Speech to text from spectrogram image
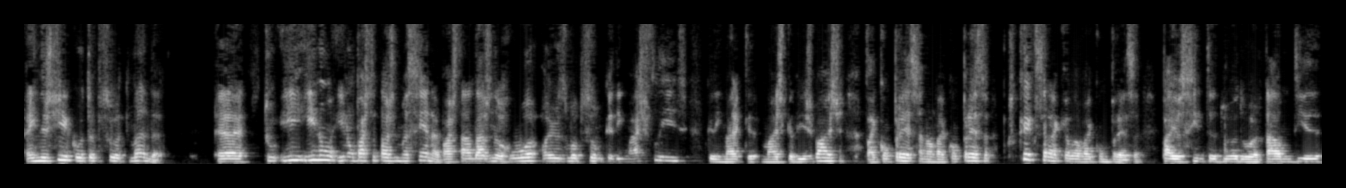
A energia que a outra pessoa te manda. Uh, tu, e, e, não, e não basta estar numa cena, basta andares na rua, olhas uma pessoa um bocadinho mais feliz, um bocadinho mais, mais cabeça baixa, vai com pressa, não vai com pressa. Porquê é que será que ela vai com pressa? Pá, eu sinto a tua dor, está um dia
